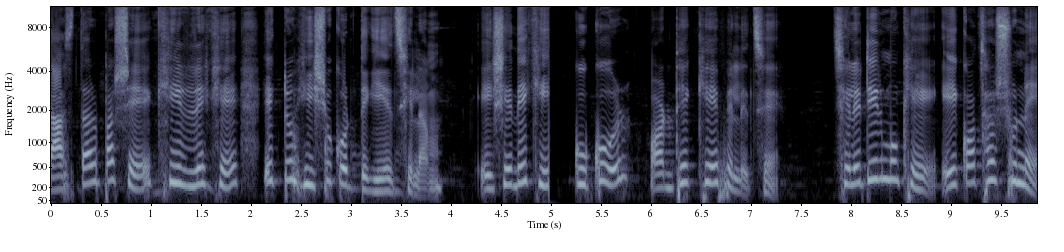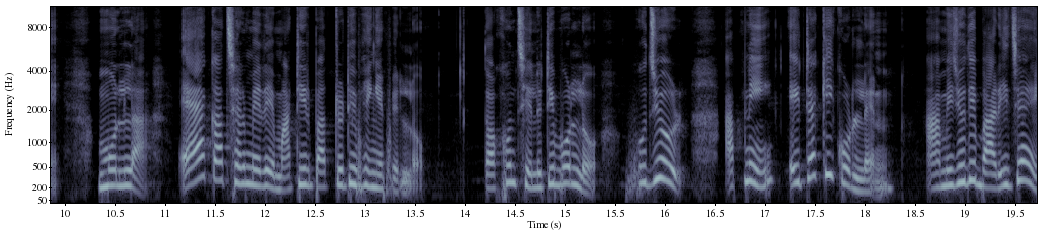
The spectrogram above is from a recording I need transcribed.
রাস্তার পাশে ক্ষীর রেখে একটু হিসু করতে গিয়েছিলাম। এসে দেখি কুকুর অর্ধেক খেয়ে ফেলেছে। ছেলেটির মুখে এই কথা শুনে মোল্লা এক আছাড় মেরে মাটির পাত্রটি ভেঙে ফেলল। তখন ছেলেটি বলল, হুজুর, আপনি এটা কি করলেন? আমি যদি বাড়ি যাই,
